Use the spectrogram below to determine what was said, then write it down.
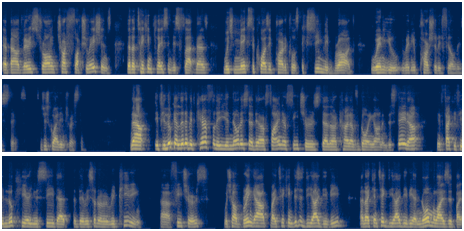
about very strong charge fluctuations that are taking place in these flat bands, which makes the quasi-particles extremely broad when you, when you partially fill these states, which is quite interesting. Now, if you look a little bit carefully, you notice that there are finer features that are kind of going on in this data. In fact, if you look here, you see that there is sort of a repeating uh, features, which I'll bring out by taking, this is the IDV. And I can take the IDV and normalize it by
